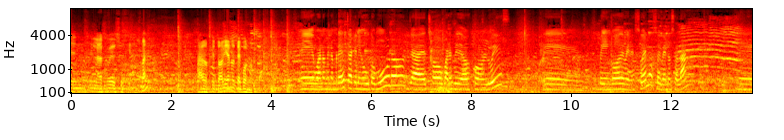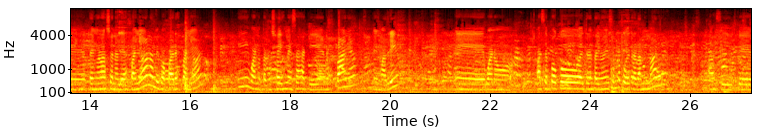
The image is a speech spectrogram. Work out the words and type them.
en- en las redes sociales, ¿vale? Para los que todavía no te conozcan. Eh, bueno, mi nombre es Jacqueline Automuro, ya he hecho varios videos con Luis. Eh, vengo de Venezuela, soy venezolana. Eh, tengo nacionalidad española, mi papá era español. Y bueno, tengo seis meses aquí en España, en Madrid. Bueno, hace poco, el 31 de diciembre, pude traer a mi madre. Así que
